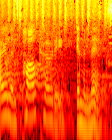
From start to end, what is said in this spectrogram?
Ireland's Paul Coady in the mix.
